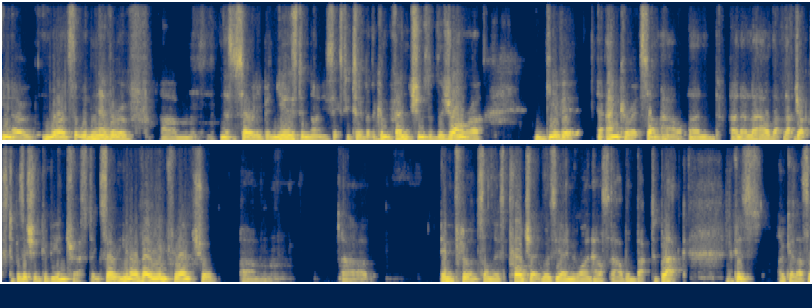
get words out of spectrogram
you know words that would never have um, necessarily been used in 1962 but the conventions of the genre give it anchor it somehow and and allow that that juxtaposition could be interesting. So you know, a very influential um, uh, influence on this project was the Amy Winehouse album Back to Black, because okay, that's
